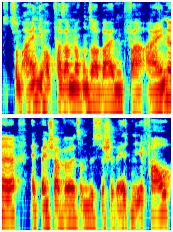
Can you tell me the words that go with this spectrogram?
zum einen die Hauptversammlung unserer beiden Vereine, Adventure Worlds und Mystische Welten e.V.,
